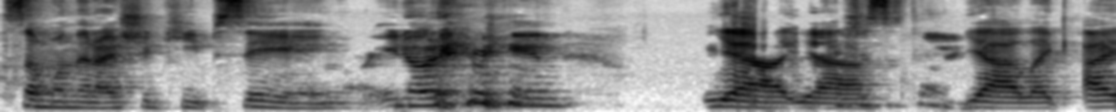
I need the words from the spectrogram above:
someone that I should keep seeing or you know what I mean? Yeah, yeah. Yeah, like I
